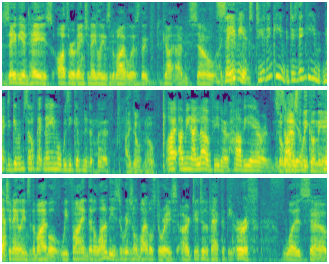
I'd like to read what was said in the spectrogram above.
Xavier Hayes, author of Ancient Aliens in the Bible, is the guy. I'm so I. Do you think he? Do you think he had to give himself that name, or was he given it at birth? I don't know. I, I mean, I love you know Javier and. So Xavier. last week on the Yeah. Ancient Aliens in the Bible, we find that a lot of these original Bible stories are due to the fact that the Earth was uh,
